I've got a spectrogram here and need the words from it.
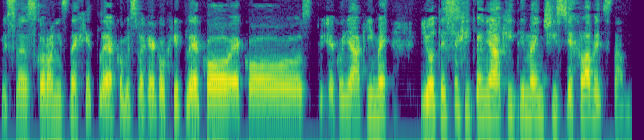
My jsme skoro nic nechytli, jako my jsme jako chytli jako, jako, jako nějaký, me... jo, ty jsi chytil nějaký ty menší z těch lavic tam.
